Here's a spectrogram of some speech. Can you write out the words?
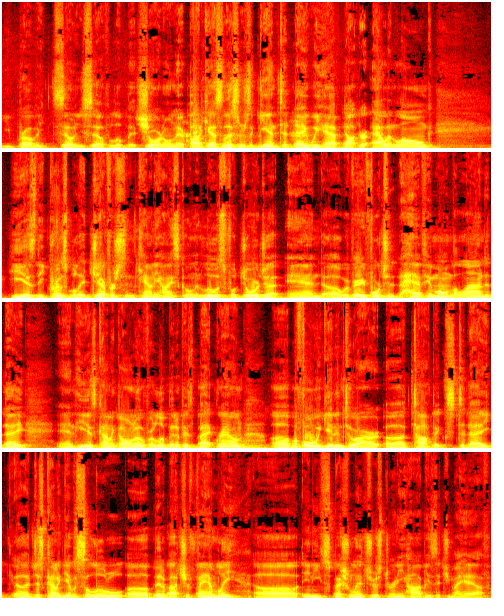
You probably selling yourself a little bit short on there. Podcast listeners, again, today we have Dr. Alan Long. He is the principal at Jefferson County High School in Louisville, Georgia, and uh, we're very fortunate to have him on the line today. And he has kind of gone over a little bit of his background. Uh, before we get into our uh, topics today, uh, just kind of give us a little uh, bit about your family, uh, any special interest or any hobbies that you may have.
